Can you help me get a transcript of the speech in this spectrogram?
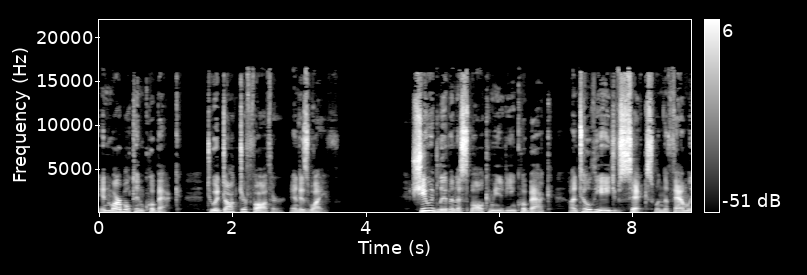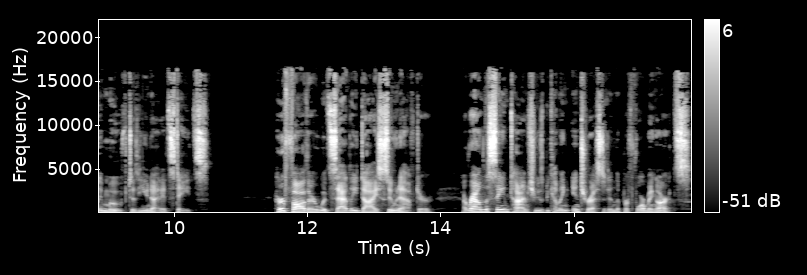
in Marbleton, Quebec, to a doctor father and his wife. She would live in a small community in Quebec until the age of six when the family moved to the United States. Her father would sadly die soon after, around the same time she was becoming interested in the performing arts.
